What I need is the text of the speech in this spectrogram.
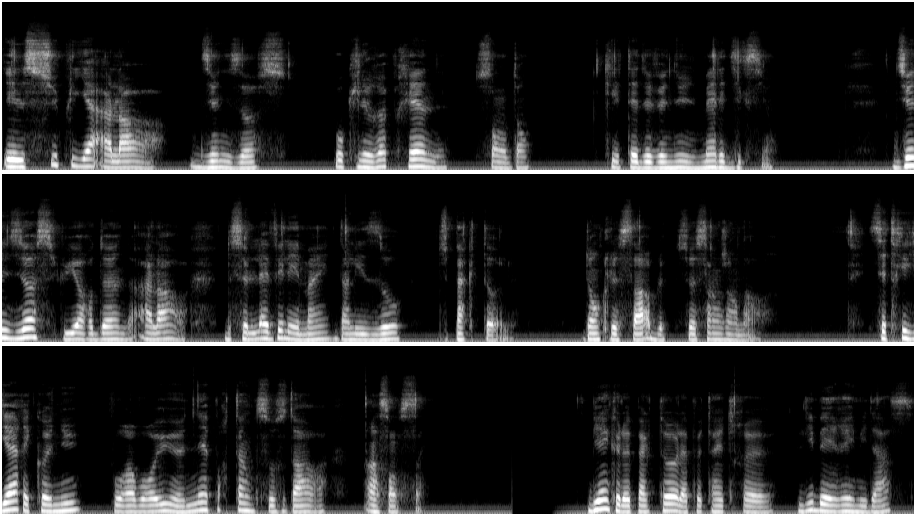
Il supplia alors Dionysos pour qu'il reprenne son don, qui était devenu une malédiction. Dionysos lui ordonne alors de se laver les mains dans les eaux du pactole, donc le sable se change en or. Cette rivière est connue pour avoir eu une importante source d'or en son sein. Bien que le pactole a peut-être libéré Midas,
